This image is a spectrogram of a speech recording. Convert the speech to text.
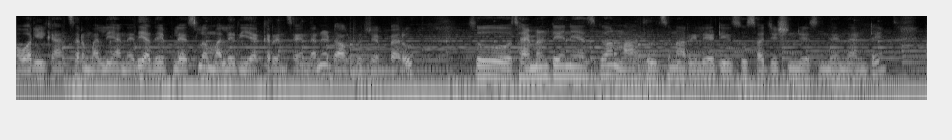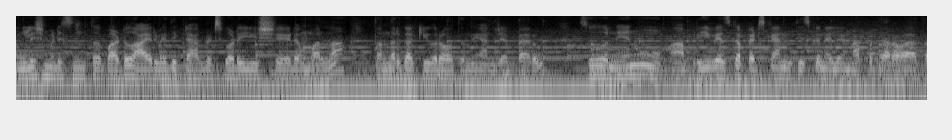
ఓరల్ క్యాన్సర్ మళ్ళీ అనేది అదే ప్లేస్లో మళ్ళీ రీఅకరెన్స్ అయిందని డాక్టర్ చెప్పారు. సో సైమల్టేనియస్గా నాకు తెలిసిన రిలేటివ్స్ సజెషన్ చేసింది ఏంటంటే ఇంగ్లీష్ మెడిసిన్తో పాటు ఆయుర్వేదిక్ టాబ్లెట్స్ కూడా యూజ్ చేయడం వల్ల తొందరగా క్యూర్ అవుతుంది అని చెప్పారు. సో నేను ప్రీవియస్గా పెట్ స్కానింగ్ తీసుకుని వెళ్ళినప్పటి తర్వాత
